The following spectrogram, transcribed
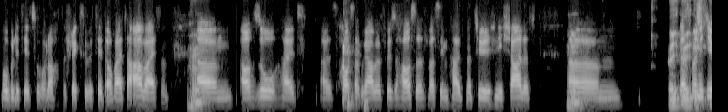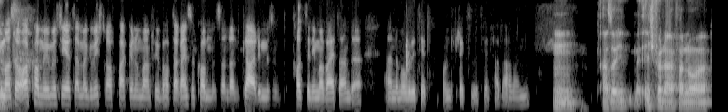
Mobilität, sowohl auch der Flexibilität auch weiter arbeiten. Mhm. Ähm, auch so halt als Hausaufgabe für zu Hause, was ihm halt natürlich nicht schadet. Mhm. Ähm, dass man nicht immer so, oh komm, wir müssen jetzt einmal Gewicht draufpacken, um einfach überhaupt da reinzukommen, sondern klar, die müssen trotzdem immer weiter an der, an der Mobilität und Flexibilität halt arbeiten. Hm. Also ich, ich würde einfach nur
